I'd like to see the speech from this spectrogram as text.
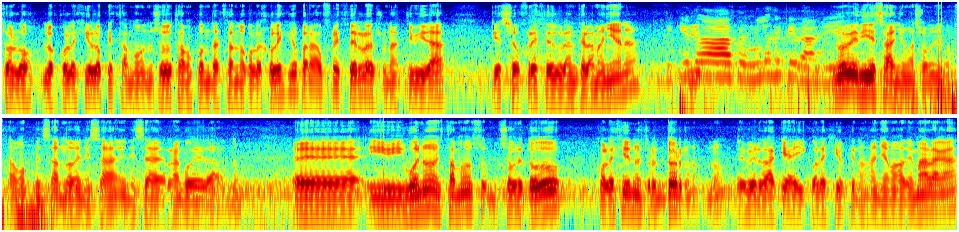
son los, colegios los que estamos, nosotros estamos contactando con los colegios para ofrecerlo, es una actividad que se ofrece durante la mañana. ¿De qué edad, niños de qué edad? 9, 10 años más o menos, estamos pensando en, esa, en ese rango de edad, ¿no? Eh, y, bueno, estamos sobre todo colegios de nuestro entorno, ¿no? Es verdad que hay colegios que nos han llamado de Málaga,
